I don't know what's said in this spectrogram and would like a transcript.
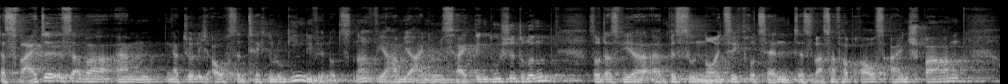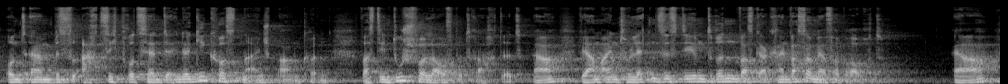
Das Zweite ist aber ähm, natürlich auch sind Technologien, die wir nutzen. Ne? Wir haben ja eine Recyclingdusche drin, so dass wir äh, bis zu 90 Prozent des Wasserverbrauchs einsparen und ähm, bis zu 80 Prozent der Energiekosten einsparen können, was den Duschverlauf betrachtet. Ja? Wir haben ein Toilettensystem drin, was gar kein Wasser mehr verbraucht. Ja,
